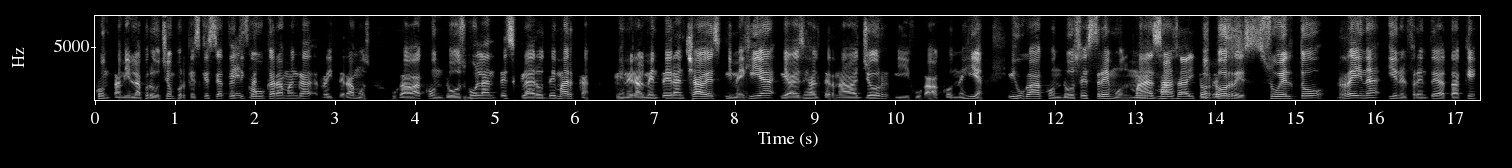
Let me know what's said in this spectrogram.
con también la producción, porque es que este Atlético Exacto. Bucaramanga, reiteramos, jugaba con dos volantes claros de marca, que generalmente eran Chávez y Mejía, y a veces alternaba Yor y jugaba con Mejía, y jugaba con dos extremos, Maza Maza y y Torres. Torres. suelto Reina y en el frente de ataque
